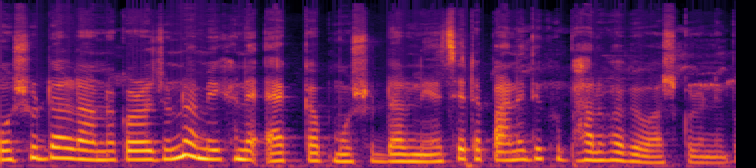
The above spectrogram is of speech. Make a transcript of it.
মসুর ডাল রান্না করার জন্য আমি এখানে এক কাপ মসুর ডাল নিয়েছি। এটা পানি দিয়ে খুব ভালোভাবে ওয়াশ করে নেব।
